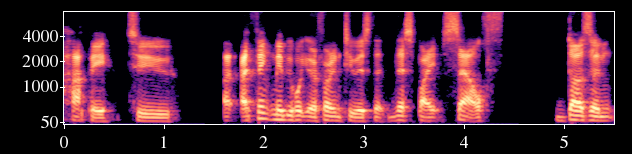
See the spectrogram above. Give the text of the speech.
happy to. I, I think maybe what you're referring to is that this by itself doesn't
